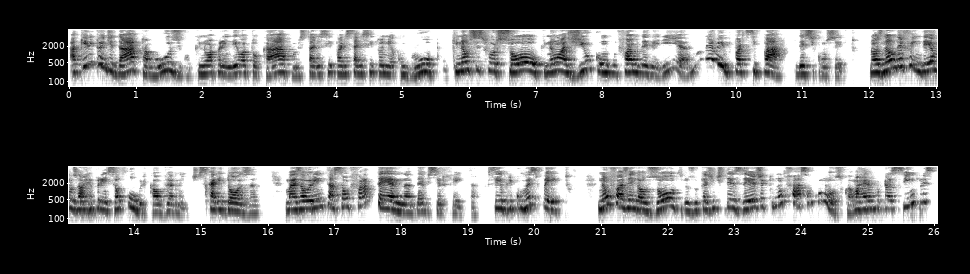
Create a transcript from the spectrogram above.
Aquele candidato a músico que não aprendeu a tocar por estar em, para estar em sintonia com o grupo, que não se esforçou, que não agiu como conforme deveria, não deve participar desse conceito. Nós não defendemos a repreensão pública, obviamente, descaridosa, mas a orientação fraterna deve ser feita, sempre com respeito, não fazendo aos outros o que a gente deseja que não façam conosco. É uma regra simples,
